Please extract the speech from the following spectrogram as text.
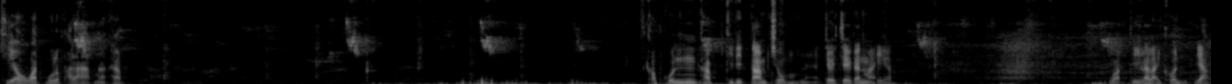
เที่ยววัดบุรพารามนะครับ ขอบคุณครับที่ติดตามชมนะฮะเจอเจอกันใหม่ครับ วัดที่หลายๆคนอยาก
